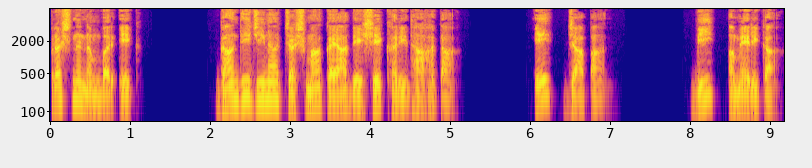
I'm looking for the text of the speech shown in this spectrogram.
પ્રશ્ન નંબર એક. ગાંધીજીના ચશ્મા કયા દેશે ખરીધા હતા? A, Japan. B, America.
